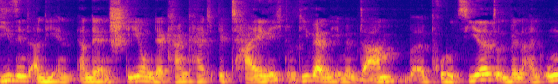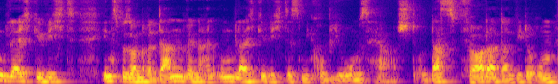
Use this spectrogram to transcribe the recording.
die sind an, die, an der Entstehung der Krankheit beteiligt. Und die werden eben im Darm äh, produziert. Und wenn ein Ungleichgewicht, insbesondere dann, wenn ein Ungleichgewicht des Mikrobioms herrscht. Und das fördert dann wiederum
